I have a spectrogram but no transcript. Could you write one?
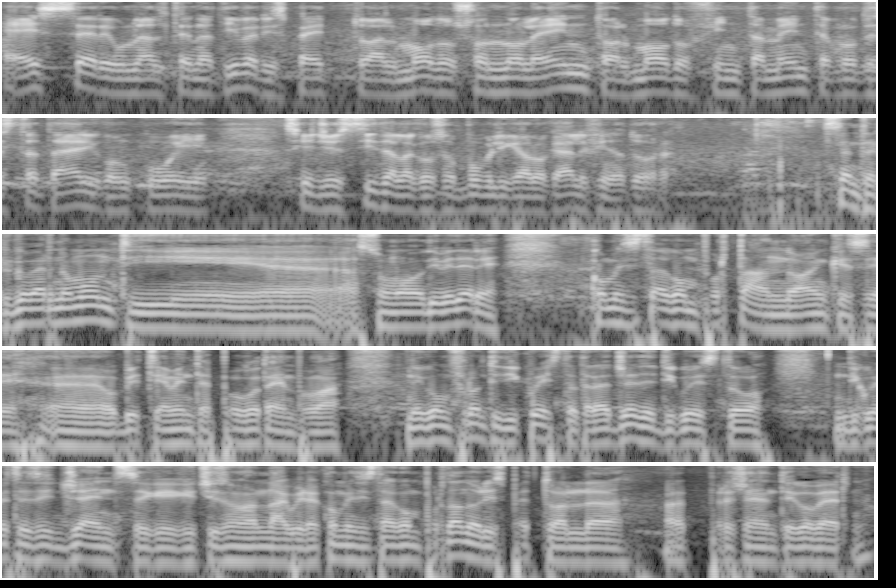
essere un'alternativa rispetto al modo sonnolento, al modo fintamente protestatario con cui si è gestita la cosa pubblica locale fino ad ora. Senta, il governo Monti eh, a suo modo di vedere come si sta comportando, anche se eh, obiettivamente è poco tempo, ma nei confronti di questa tragedia e di, di queste esigenze che, che, ci sono all'Aquila, come si sta comportando rispetto al, al precedente governo?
